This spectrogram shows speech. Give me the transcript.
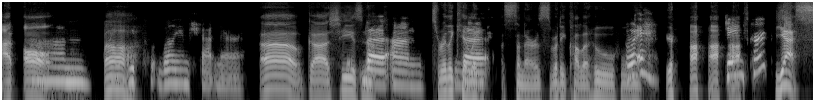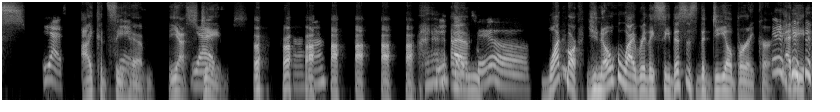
at all. Um, oh. William Shatner. Oh gosh, he's not. The, um, it's really killing the, listeners. What do you call it? Who? who James Kirk. Yes. Yes. I could see James. him. Yes, yes. James. uh-huh. He um, too. one more. You know who I really see? This is the deal breaker. Eddie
